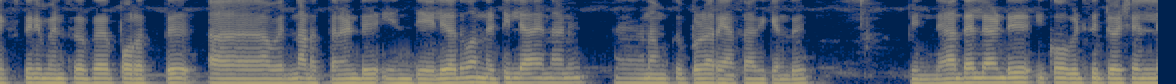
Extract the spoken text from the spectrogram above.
എക്സ്പെരിമെൻസൊക്കെ പുറത്ത് അവർ നടത്തുന്നുണ്ട് ഇന്ത്യയിൽ അത് വന്നിട്ടില്ല എന്നാണ് നമുക്കിപ്പോഴും അറിയാൻ സാധിക്കുന്നത്. പിന്നെ അതല്ലാണ്ട് ഈ കോവിഡ് സിറ്റുവേഷനിൽ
